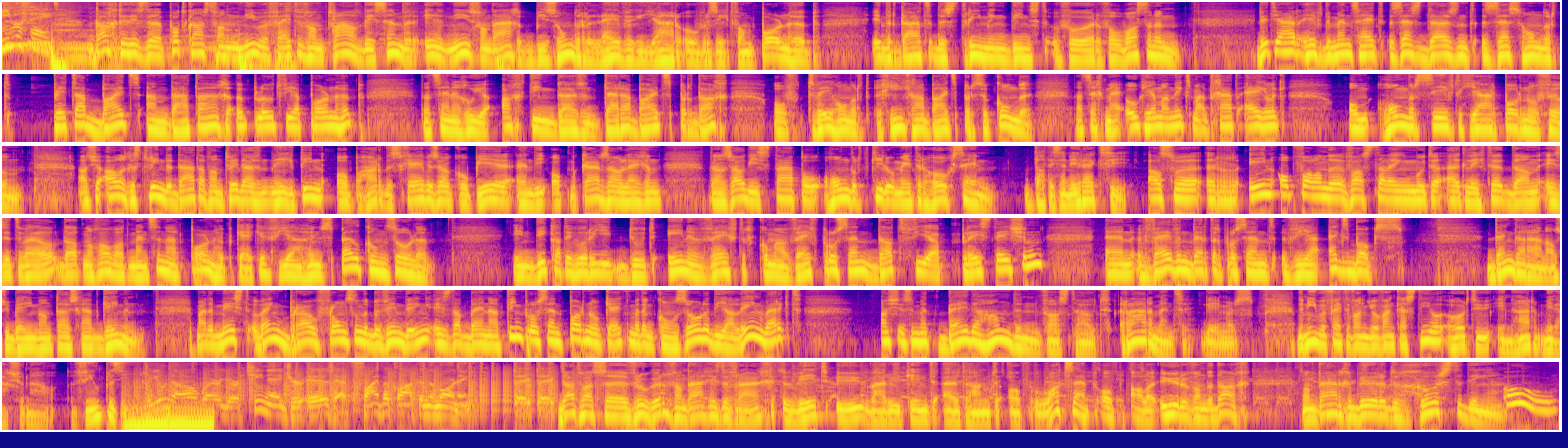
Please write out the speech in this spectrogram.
Nieuwe feiten. Dag, dit is de podcast van Nieuwe Feiten van 12 december. In het nieuws vandaag het bijzonder lijvige jaaroverzicht van Pornhub. Inderdaad, de streamingdienst voor volwassenen. Dit jaar heeft de mensheid 6600 petabytes aan data geüpload via Pornhub. Dat zijn een goede 18.000 terabytes per dag of 200 gigabytes per seconde. Dat zegt mij ook helemaal niks, maar het gaat eigenlijk om 170 jaar pornofilm. Als je alle gestreamde data van 2019 op harde schijven zou kopiëren en die op elkaar zou leggen, dan zou die stapel 100 kilometer hoog zijn. Dat is een erectie. Als we er één opvallende vaststelling moeten uitlichten, dan is het wel dat nogal wat mensen naar Pornhub kijken via hun spelconsole. In die categorie doet 51,5% dat via PlayStation en 35% via Xbox. Denk daaraan als u bij iemand thuis gaat gamen. Maar de meest wenkbrauwfronsende bevinding is dat bijna 10% porno kijkt met een console die alleen werkt als je ze met beide handen vasthoudt. Rare mensen, gamers. De nieuwe feiten van Jovan Castiel hoort u in haar middagjournaal. Veel plezier. Do you know where your teenager is at 5 o'clock in the morning? Dat was uh, vroeger. Vandaag is de vraag: weet u waar uw kind uithangt op WhatsApp op alle uren van de dag? Want daar gebeuren de goorste dingen. Oh,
